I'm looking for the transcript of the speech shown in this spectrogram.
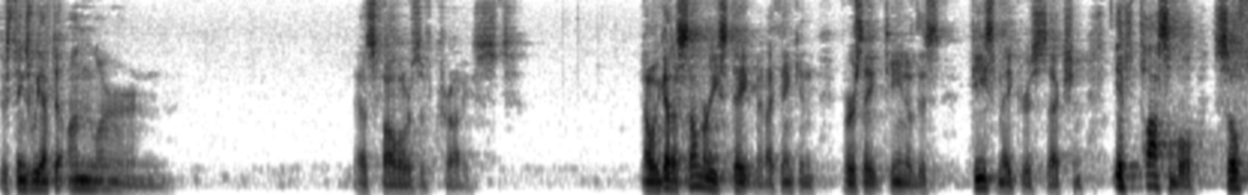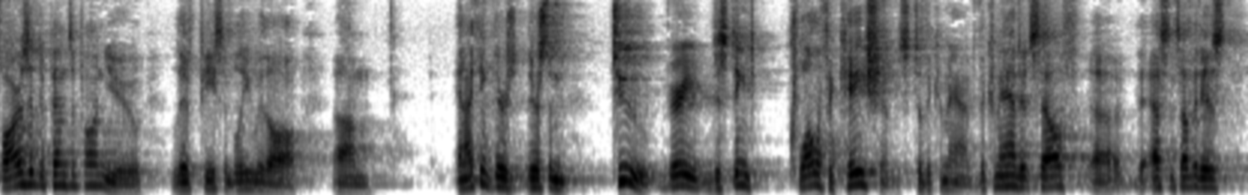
There's things we have to unlearn as followers of Christ. Now, we've got a summary statement, I think, in verse 18 of this peacemakers section. If possible, so far as it depends upon you, live peaceably with all. Um, and I think there's, there's some two very distinct qualifications to the command. The command itself, uh, the essence of it is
